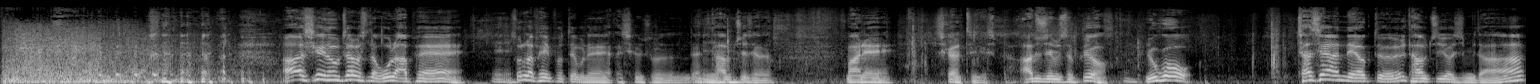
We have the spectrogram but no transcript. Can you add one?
아, 시간이 너무 짧았습니다. 오늘 앞에 예. 솔라페이퍼 때문에 약간 시간이 줄어들었는데 예. 다음 주에 제가 만에 시간을 드리겠습니다. 아주 재밌었고요. 요거 자세한 내역들 다음 주에 이어집니다.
